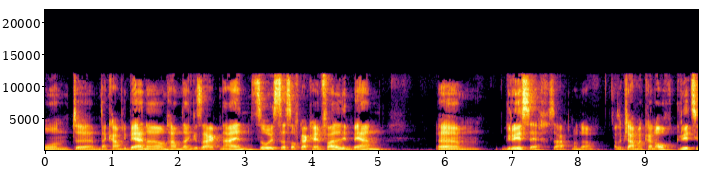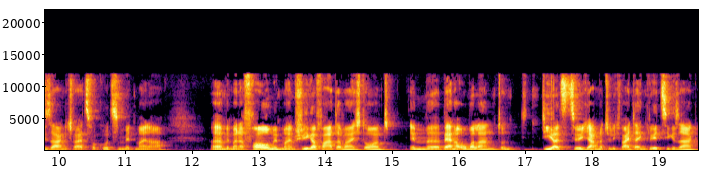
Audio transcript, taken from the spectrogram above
Und äh, dann kamen die Berner und haben dann gesagt, nein, so ist das auf gar keinen Fall. In Bern ähm, Grüßech sagt man da. Also klar, man kann auch Grüezi sagen. Ich war jetzt vor kurzem mit meiner, äh, mit meiner Frau, mit meinem Schwiegervater war ich dort im äh, Berner Oberland und die als Zürcher haben natürlich weiterhin Grüezi gesagt.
